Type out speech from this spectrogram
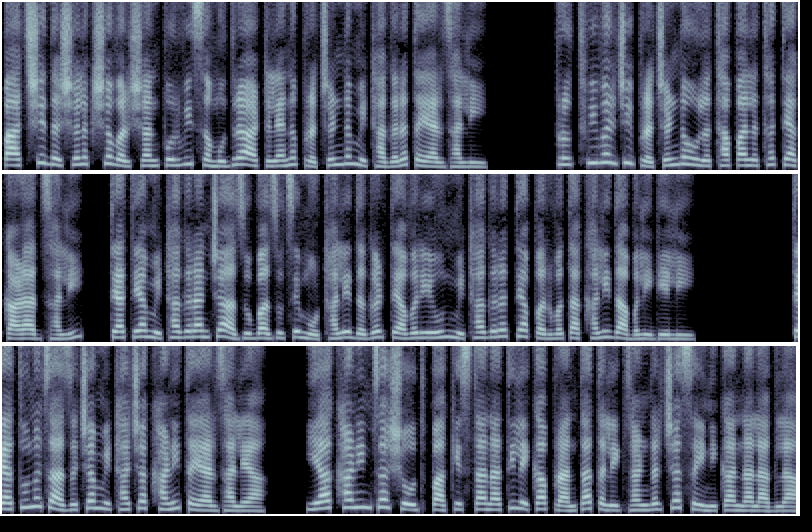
पाचशे दशलक्ष वर्षांपूर्वी समुद्र आटल्यानं प्रचंड मिठागरं तयार झाली. पृथ्वीवर जी प्रचंड उलथापालथ त्या काळात झाली त्यात या मिठागरांच्या आजूबाजूचे मोठाले दगड त्यावर येऊन मिठागरं त्या पर्वताखाली दाबली गेली. त्यातूनच आजच्या मिठाच्या खाणी तयार झाल्या. या खाणींचा शोध पाकिस्तानातील एका प्रांतात अलेक्झांडरच्या सैनिकांना लागला.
